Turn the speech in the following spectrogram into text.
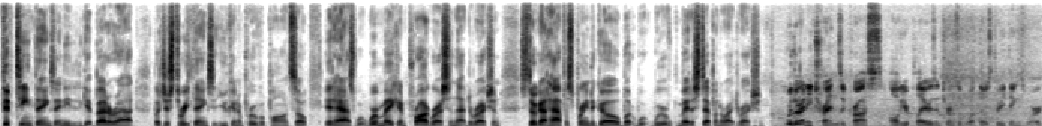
15 things they needed to get better at, but just three things that you can improve upon. So it has. We're making progress in that direction. Still got half a spring to go, but we've made a step step in the right direction. Were there any trends across all of your players in terms of what those three things were?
